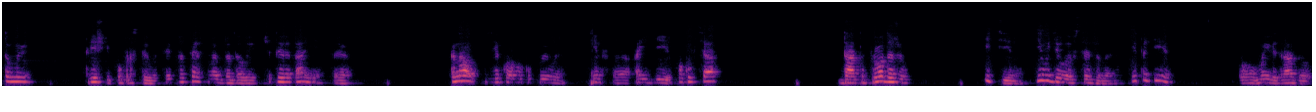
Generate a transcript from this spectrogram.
то ми трішки упростили цей процес. Ми б додали 4 дані. Це канал, з якого купили, інф- е, ID покупця, дату продажу і ціну. І виділили все зелене. І тоді ми відразу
